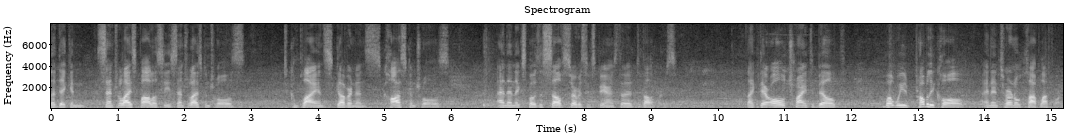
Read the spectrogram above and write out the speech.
that they can centralize policies, centralize controls, compliance, governance, cost controls, and then expose a self-service experience to developers. Like they're all trying to build what we probably call an internal cloud platform.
